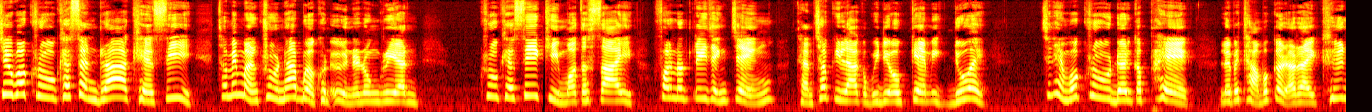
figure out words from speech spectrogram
ชื่อว่าครูแคสเซนดราเคซี่เธอไม่เหมือนครูหน้าเบื่อคนอื่นในโรงเรียน ครูเคซี่ขี่มอเตอร์ไซค์ฟังดนตรีเจ๋งๆ แถมชอบกีฬากับวิดีโอเกมอีกด้วย ฉันเห็นว่าครูเดินกระเพก เลยไปถามว่าเกิดอะไรขึ้น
